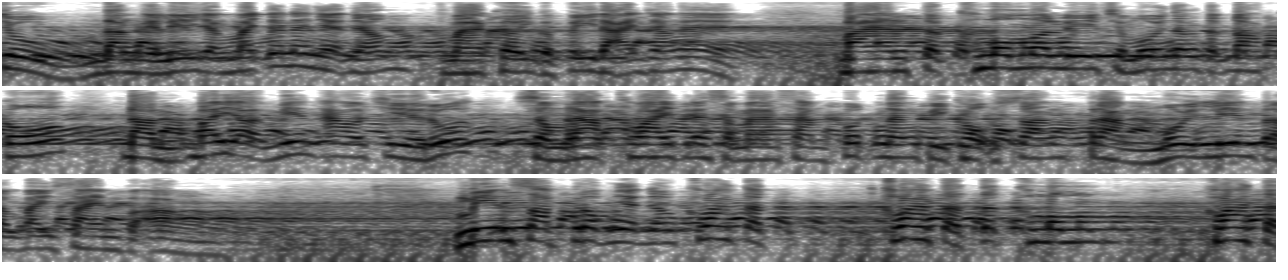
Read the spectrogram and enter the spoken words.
ជូរមិនដឹងគេលាយយ៉ាងម៉េចទេណាញាតិញោមអាត្មាឃើញកាពីដែរអញ្ចឹងឯងបានទឹកខ្មុំមកលាយជាមួយនឹងទឹកដោះគោដើម្បីឲ្យមានឲ្យជារសសម្រាប់ថ្វាយព្រះសម្មាសម្ពុទ្ធនិងភិក្ខុសង្ឃ6លាន8សែនព្រះអង្គ មានសពគ្រប់ញាតិញោមខ្វះតែខ្វះតែទឹកខ្មុំខ្វះតែ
